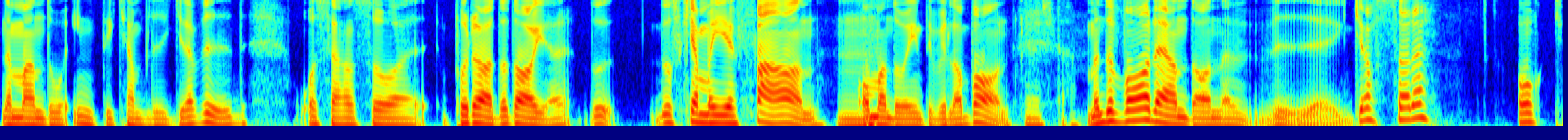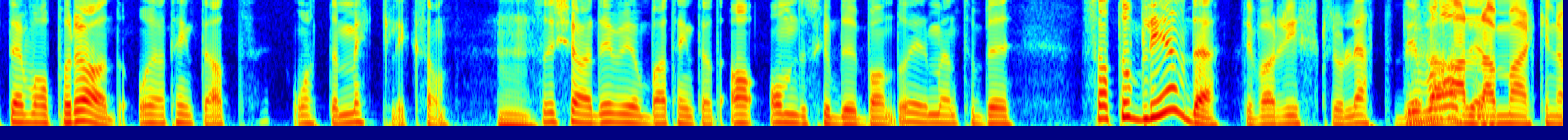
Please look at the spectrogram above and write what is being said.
när man då inte kan bli gravid och sen så på röda dagar, då, då ska man ge fan Mm. om man då inte vill ha barn. Men då var det en dag när vi gössade och det var på röd och jag tänkte att what the meck liksom. Mm. Så körde vi och bara tänkte att ja, om det skulle bli barn, då är det meant to be. Så att då blev det! Det var rysk roulette, det, Det var, var alla det. markerna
